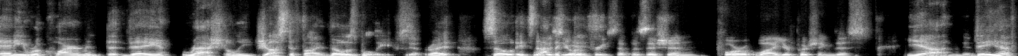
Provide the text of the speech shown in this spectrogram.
any requirement that they rationally justify those beliefs, Yeah. right? So it's What not is the your case. presupposition for why you're pushing this? yeah, Yeah. they have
